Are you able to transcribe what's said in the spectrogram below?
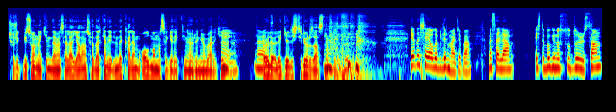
Çocuk bir sonrakinde mesela yalan söylerken elinde kalem olmaması gerektiğini öğreniyor belki. Hmm, evet. Öyle öyle geliştiriyoruz aslında çocukları. ya da şey olabilir mi acaba? Mesela işte bugün uslu durursan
